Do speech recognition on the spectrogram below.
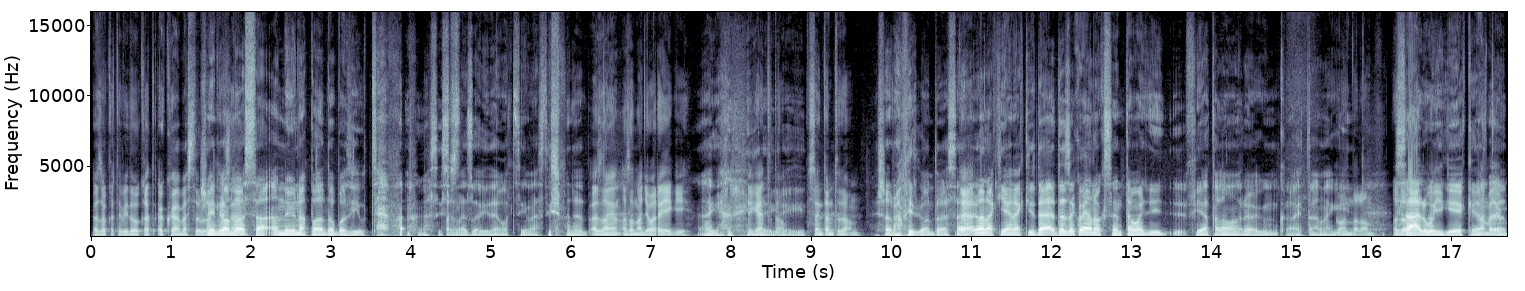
azokat a videókat, ökölbe szorul És a mit gondolsz a, a nőnap a dobozi utcában? Azt hiszem Azt- ez a videó cím, ezt ismered? Az a, az a nagyon régi? Igen, Igen, tudom. Szerintem tudom. És arra mit gondolsz? De-. Vannak ilyenek is, de, de ezek olyanok szerintem, hogy így fiatalon rögünk rajta, meg Gondolom. Az a- szállóigék, Nem vagyok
